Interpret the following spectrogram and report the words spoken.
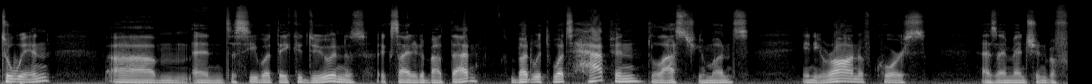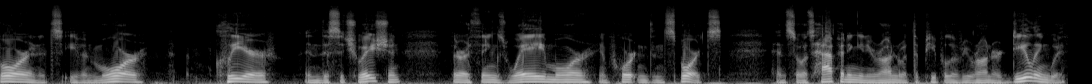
to win um, and to see what they could do, and was excited about that. But with what's happened the last few months in Iran, of course, as I mentioned before, and it's even more clear in this situation, there are things way more important than sports. And so, what's happening in Iran, what the people of Iran are dealing with,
